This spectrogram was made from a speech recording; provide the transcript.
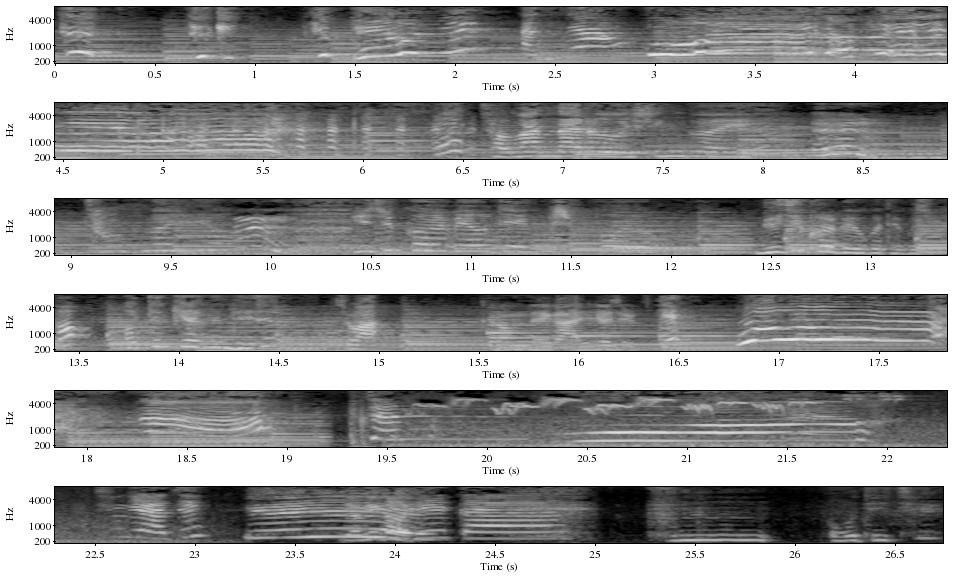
그, 그, 그, 그 배우님? 안녕. 우와, 저 팬이에요. 저 만나러 오신 거예요? 응. 정말요? 뮤지컬 배우 되고 싶어요. 뮤지컬 배우가 되고 싶어? 어떻게 하면 되죠? 좋아. 그럼 내가 알려줄게. 와, 어디지?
